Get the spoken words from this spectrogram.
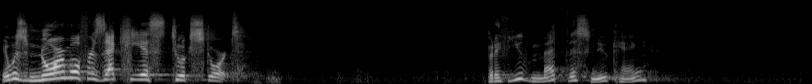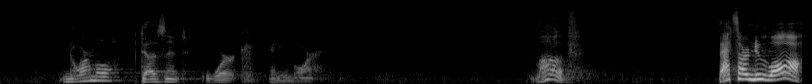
it was normal for Zacchaeus to extort. But if you've met this new king, normal doesn't work anymore. Love. That's our new law.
